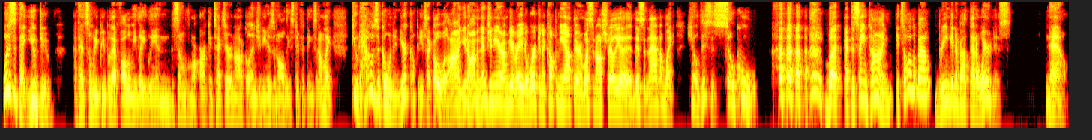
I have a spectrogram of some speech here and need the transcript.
What is it that you do? I've had so many people that follow me lately, and some of them are architects, aeronautical engineers, and all these different things. And I'm like, dude, how is it going in your company? It's like, oh, well, I, you know, I'm an engineer. I'm getting ready to work in a company out there in Western Australia and this and that. And I'm like, yo, this is so cool. but at the same time, it's all about bringing about that awareness. Now,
